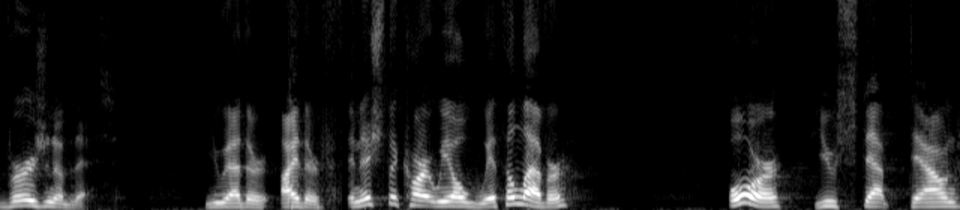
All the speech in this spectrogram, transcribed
version of this, you either either finish the cartwheel with a lever or you step down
